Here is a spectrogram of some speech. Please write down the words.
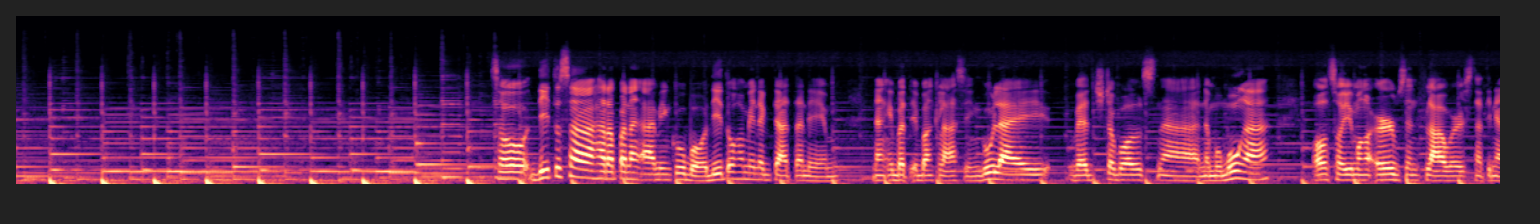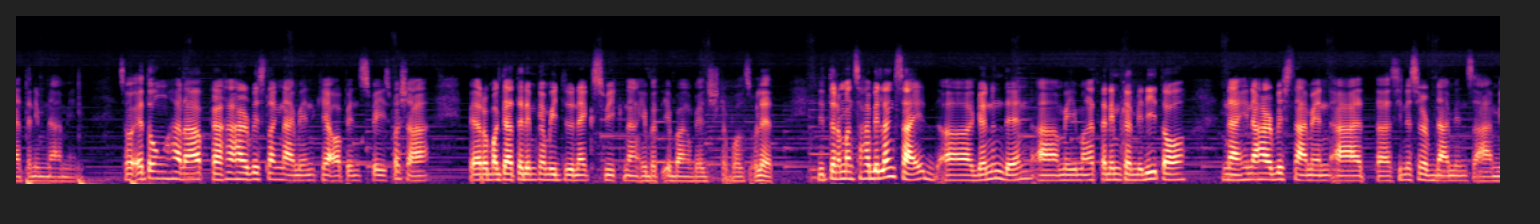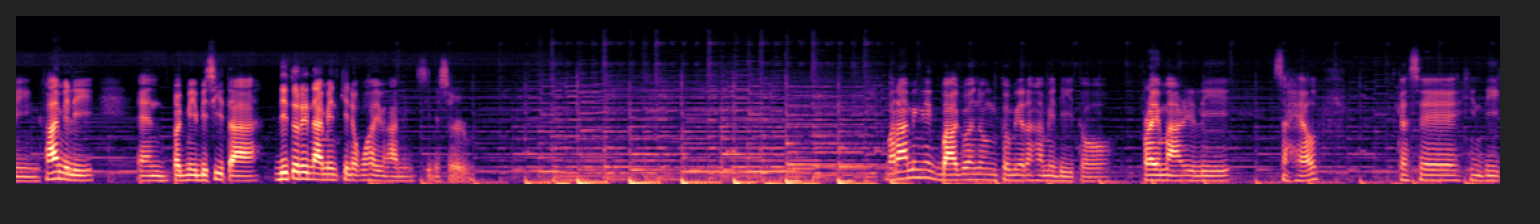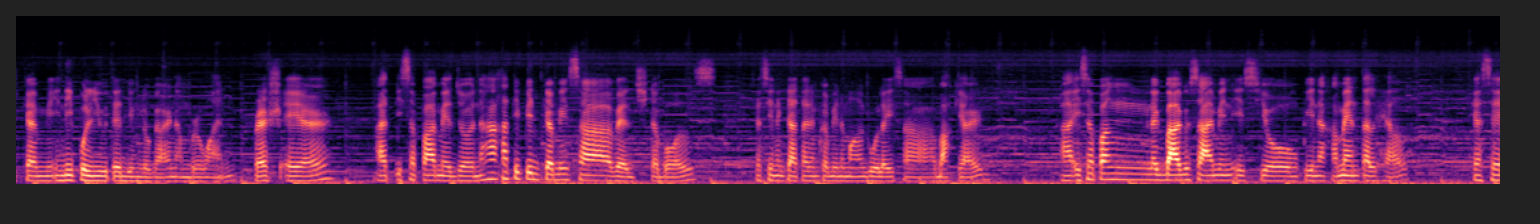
So, dito sa harapan ng aming kubo, dito kami nagtatanim ng iba't ibang klaseng gulay, vegetables na namumunga, also yung mga herbs and flowers na tinatanim namin. So, itong harap, kaka-harvest lang namin, kaya open space pa siya. Pero magtatanim kami dito next week ng iba't ibang vegetables ulit. Dito naman sa kabilang side, uh, ganun din. Uh, may mga tanim kami dito na hina-harvest namin at uh, sinaserve namin sa aming family. And pag may bisita, dito rin namin kinukuha yung aming sinaserve. Maraming nagbago nung tumira kami dito. Primarily sa health kasi hindi kami hindi polluted yung lugar number one. Fresh air at isa pa medyo nakakatipid kami sa vegetables kasi nagtatanim kami ng mga gulay sa backyard. Uh, isa pang nagbago sa amin is yung pinaka mental health kasi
